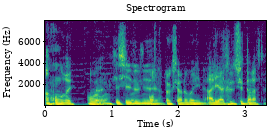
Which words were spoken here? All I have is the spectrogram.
Incongru. On va Ouais, voir. Qu'est-ce qu'il est devenu d'ailleurs plutôt que c'est un homonyme. Allez, à tout de suite dans l'after.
